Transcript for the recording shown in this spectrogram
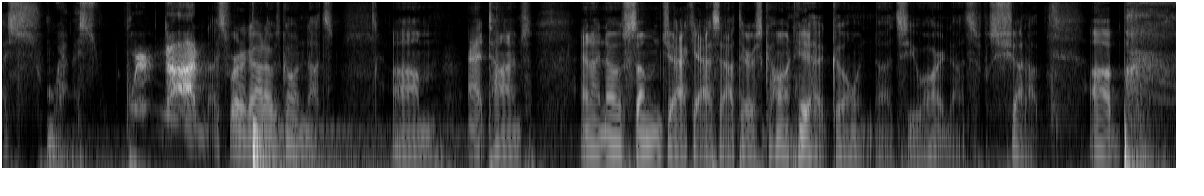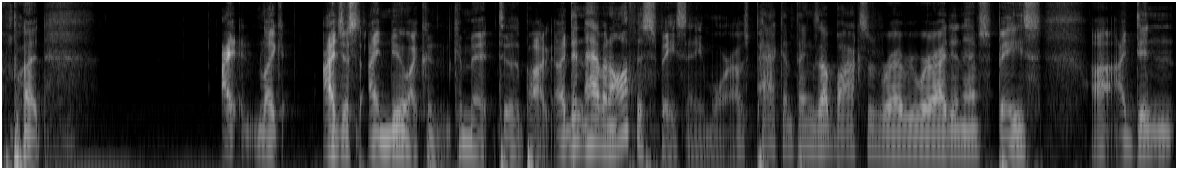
I swear I swear to God I swear to God I was going nuts um, at times and I know some jackass out there is going yeah going nuts you are nuts shut up uh, but I like I just I knew I couldn't commit to the podcast. I didn't have an office space anymore. I was packing things up. Boxes were everywhere. I didn't have space. Uh, I didn't.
